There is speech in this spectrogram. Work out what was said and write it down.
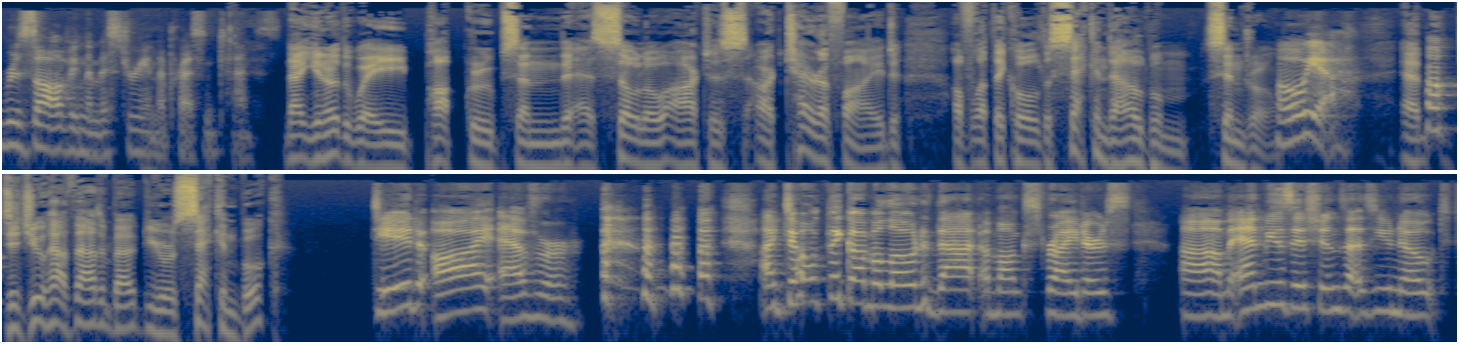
resolving the mystery in the present tense. Now, you know the way pop groups and uh, solo artists are terrified of what they call the second album syndrome. Oh, yeah. Uh, did you have that about your second book? Did I ever? I don't think I'm alone in that amongst writers um, and musicians, as you note.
